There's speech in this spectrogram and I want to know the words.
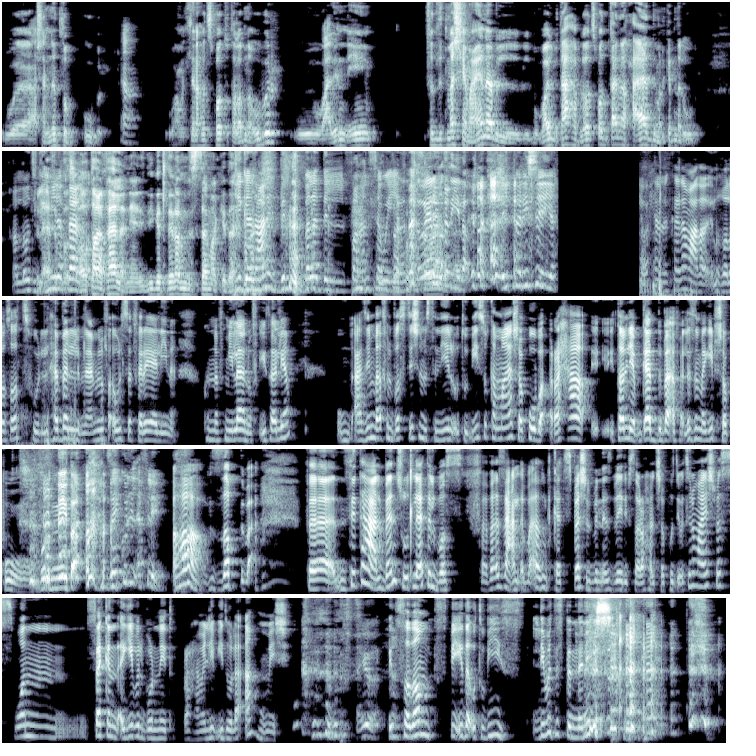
وعشان نطلب اوبر آه. وعملت لنا hotspot وطلبنا اوبر وبعدين إيه فضلت ماشية معانا بالموبايل بتاعها بال hotspot بتاعنا لحد ما ركبنا الأوبر. الله دي في جميلة فعلا. آه طبعا فعلا يعني دي جت لنا من السما كده. دي جدعانه بنت البلد الفرنسوية. الفرنسوية. الأصيلة. الباريسيه لو إحنا بنتكلم على الغلطات والهبل اللي بنعمله في أول سفرية لينا كنا في ميلانو في إيطاليا وقاعدين بقى في ال bus station مستنيين الأتوبيس وكان معايا شابو بقى رايحة إيطاليا بجد بقى فلازم أجيب شابو وبرنيطه زي كل الأفلام. آه بالظبط بقى. فنسيتها على ال bench وطلعت الباص. فبقى زعل بقى كانت special بالنسبة لي بصراحة الشابو دي قلت له معلش بس 1 second أجيب البرنيطه راح عامل لي بإيده لأ وماشي. أيوه. اتصدمت في إيه ده اتوبيس ليه ما تستنانيش؟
